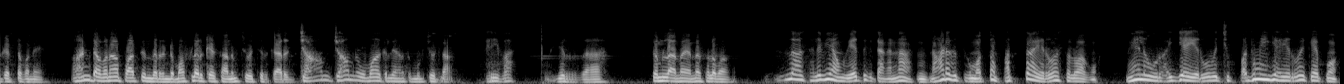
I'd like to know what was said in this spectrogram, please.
கெட்டவனே ஆண்டவனா பார்த்து இந்த ரெண்டு மஃப்ளர் கேஸ் அனுப்பிச்சு வச்சிருக்காரு. ஜாம் ஜாம்னு உமா கல்யாணத்தை முடிச்சுடலாம். சரி வா. இருடா. சிம்லானா என்ன செலவாகும்? எல்லா செலவையும் அவங்க ஏத்துக்கிட்டாங்கன்னா. நாடகத்துக்கு மொத்தம் பத்தாயிரம் ரூபாய் செலவாகும். மேல ஒரு ஐயாயிரம் ரூபாய் வச்சு பதினையாயிரம் ரூபாய் கேட்போம்.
